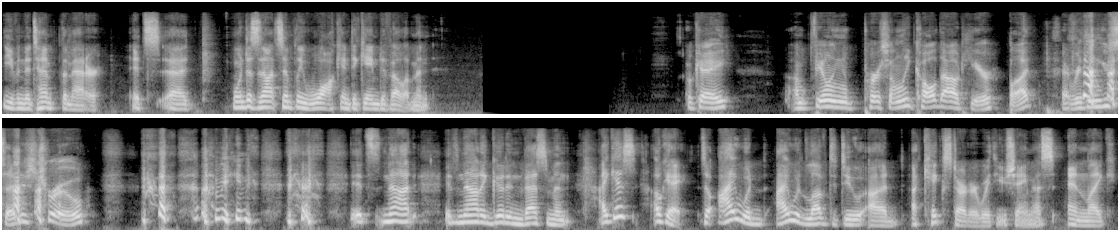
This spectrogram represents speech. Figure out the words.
even attempt the matter. It's uh, one does not simply walk into game development. Okay, I'm feeling personally called out here, but everything you said is true. I mean, it's not it's not a good investment. I guess okay, so I would I would love to do a, a Kickstarter with you, Shamus, and like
